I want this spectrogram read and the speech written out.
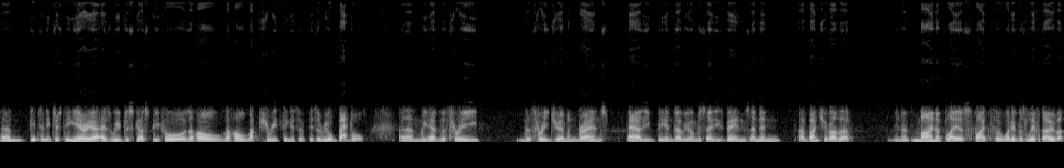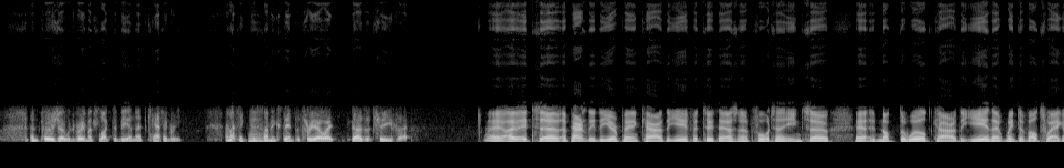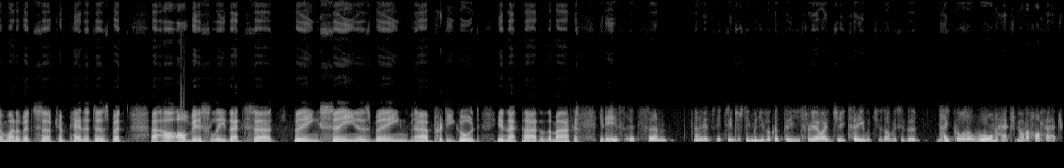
Um, it's an interesting area, as we've discussed before. The whole the whole luxury thing is a is a real battle. Um, we have the three the three German brands: Audi, BMW, and Mercedes Benz, and then a bunch of other you know, minor players fight for whatever's left over. And Peugeot would very much like to be in that category. And I think to mm. some extent the 308 does achieve that. Yeah, it's uh, apparently the European Car of the Year for 2014. So, uh, not the World Car of the Year. That went to Volkswagen, one of its uh, competitors. But uh, obviously, that's uh, being seen as being uh, pretty good in that part of the market. It is. It's um, I mean, it's, it's interesting when you look at the 308 GT, which is obviously the, they call it a warm hatch, not a hot hatch.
